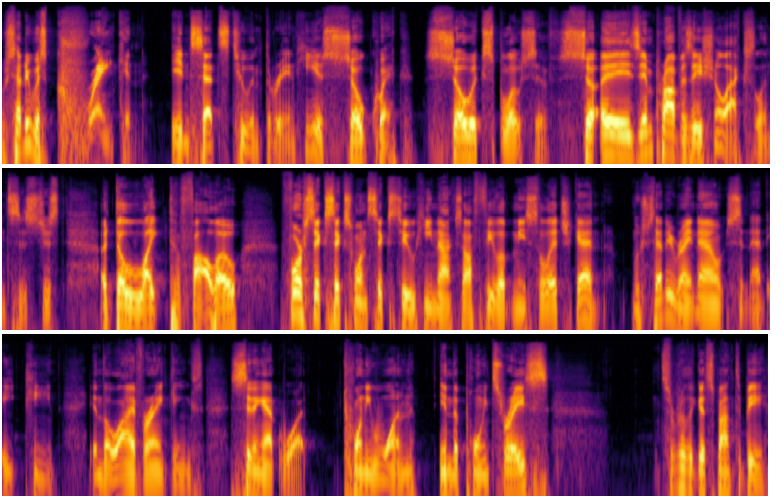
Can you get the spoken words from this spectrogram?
Musetti was cranking in sets two and three, and he is so quick, so explosive. So his improvisational excellence is just a delight to follow. Four six six one six two. He knocks off Filip Misolic again. Musetti right now sitting at 18 in the live rankings, sitting at what 21 in the points race. It's a really good spot to be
